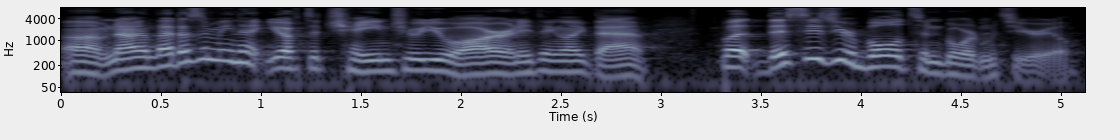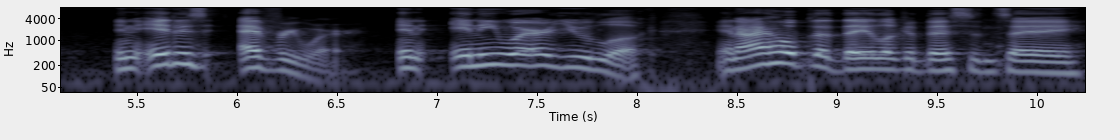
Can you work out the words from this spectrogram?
Um, now, that doesn't mean that you have to change who you are or anything like that, but this is your bulletin board material, and it is everywhere and anywhere you look. And I hope that they look at this and say,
